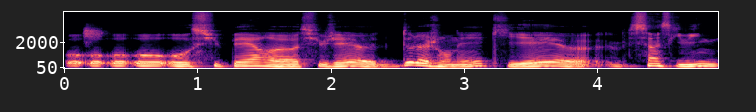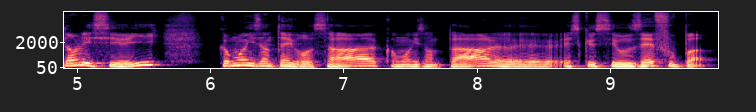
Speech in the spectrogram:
au, super sujet de la journée qui est Thanksgiving dans les séries. Comment ils intègrent ça? Comment ils en parlent? Est-ce que c'est OSEF ou pas?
